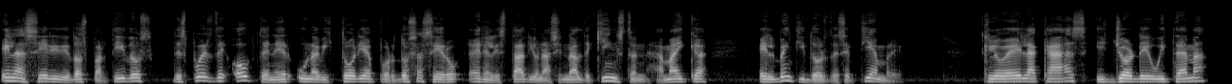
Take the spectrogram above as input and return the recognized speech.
en la serie de dos partidos después de obtener una victoria por 2 a 0 en el Estadio Nacional de Kingston, Jamaica, el 22 de septiembre. Chloé Lacasse y Jordi Witema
